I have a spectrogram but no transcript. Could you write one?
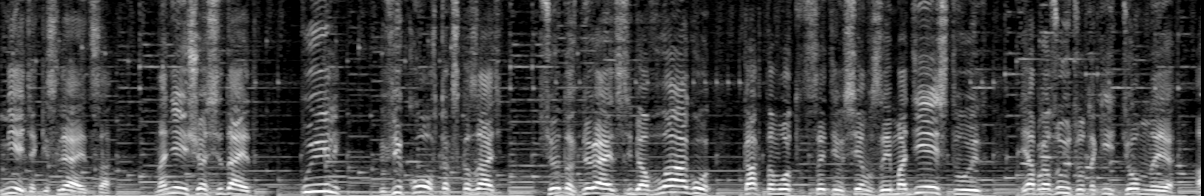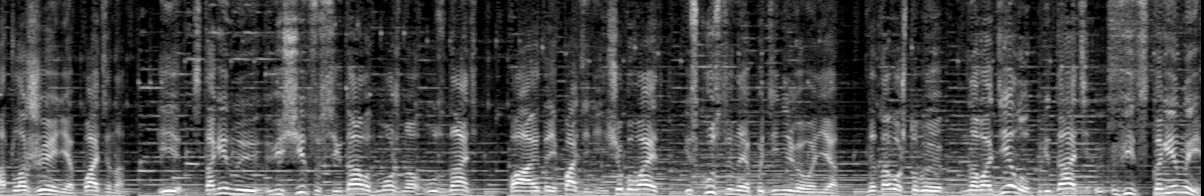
медь окисляется. На ней еще оседает пыль веков, так сказать. Все это вбирает в себя влагу, как-то вот с этим всем взаимодействует и образуются вот такие темные отложения, патина. И старинную вещицу всегда вот можно узнать по этой патине. Еще бывает искусственное патинирование для того, чтобы новоделу придать вид старины.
